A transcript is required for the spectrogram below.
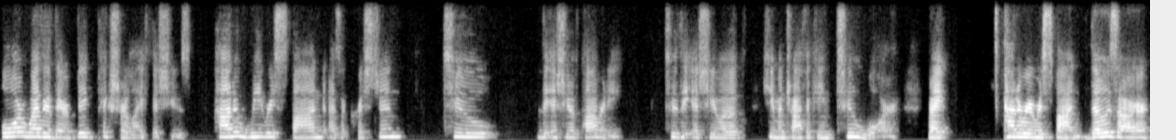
or whether they're big picture life issues. How do we respond as a Christian to the issue of poverty, to the issue of human trafficking, to war, right? How do we respond? Those are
